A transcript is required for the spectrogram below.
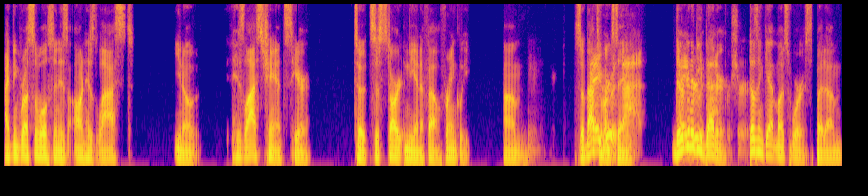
I think Russell Wilson is on his last, you know, his last chance here to to start in the NFL, frankly. Um, hmm. so that's what I'm saying. That. They're going to be better. For sure. Doesn't get much worse, but um,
